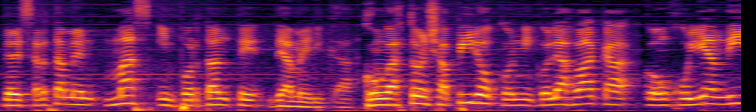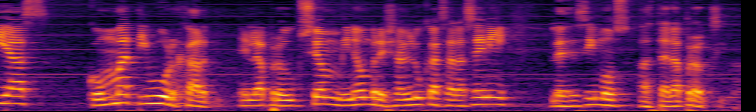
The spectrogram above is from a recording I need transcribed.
del certamen más importante de América. Con Gastón Shapiro, con Nicolás Vaca, con Julián Díaz, con Mati Burhardt en la producción, mi nombre es Gianluca Saraceni, les decimos hasta la próxima.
